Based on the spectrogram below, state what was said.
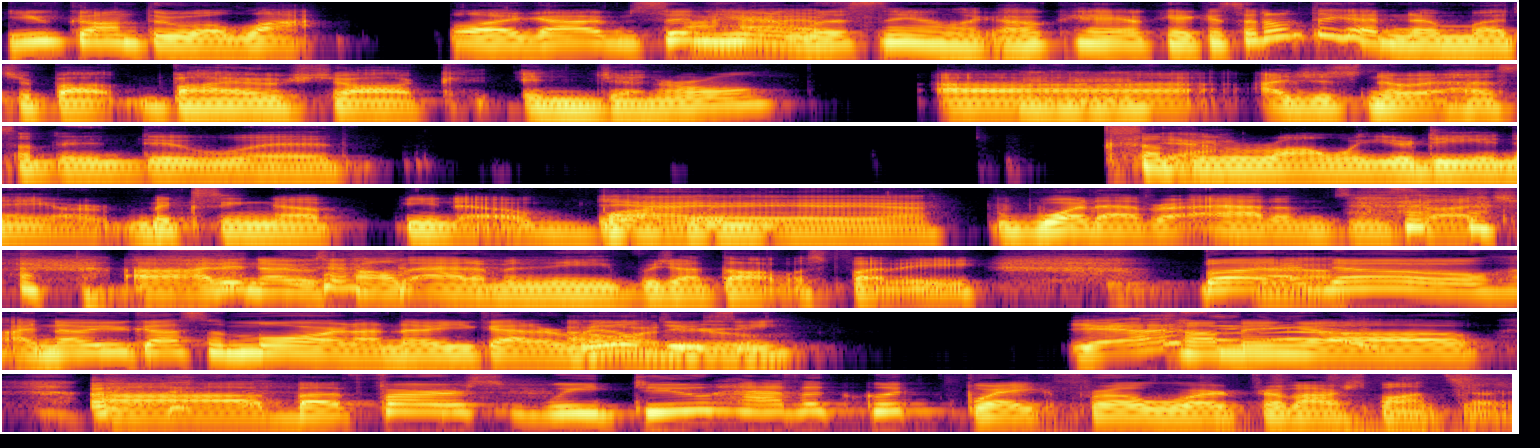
you've gone through a lot. Like I'm sitting I here have. listening. I'm like, okay, okay, because I don't think I know much about Bioshock in general. Uh, I just know it has something to do with something Yeah. wrong with your DNA or mixing up, you know, Yeah, yeah, whatever atoms and such. uh, I didn't know it was called Adam and Eve, which I thought was funny. But. I know, I know you got some more, and I know you got a Oh, real do. doozy yeah. Yeah. coming up. Uh, but first, we do have a quick break for a word from our sponsor.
